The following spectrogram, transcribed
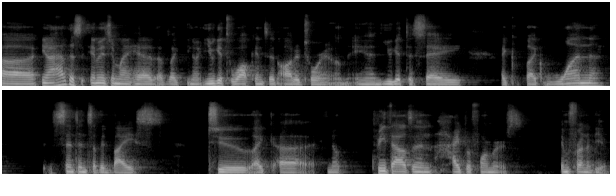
uh, you know, I have this image in my head of like, you know, you get to walk into an auditorium and you get to say like, like one sentence of advice to like, uh, you know, 3,000 high performers in front of you.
